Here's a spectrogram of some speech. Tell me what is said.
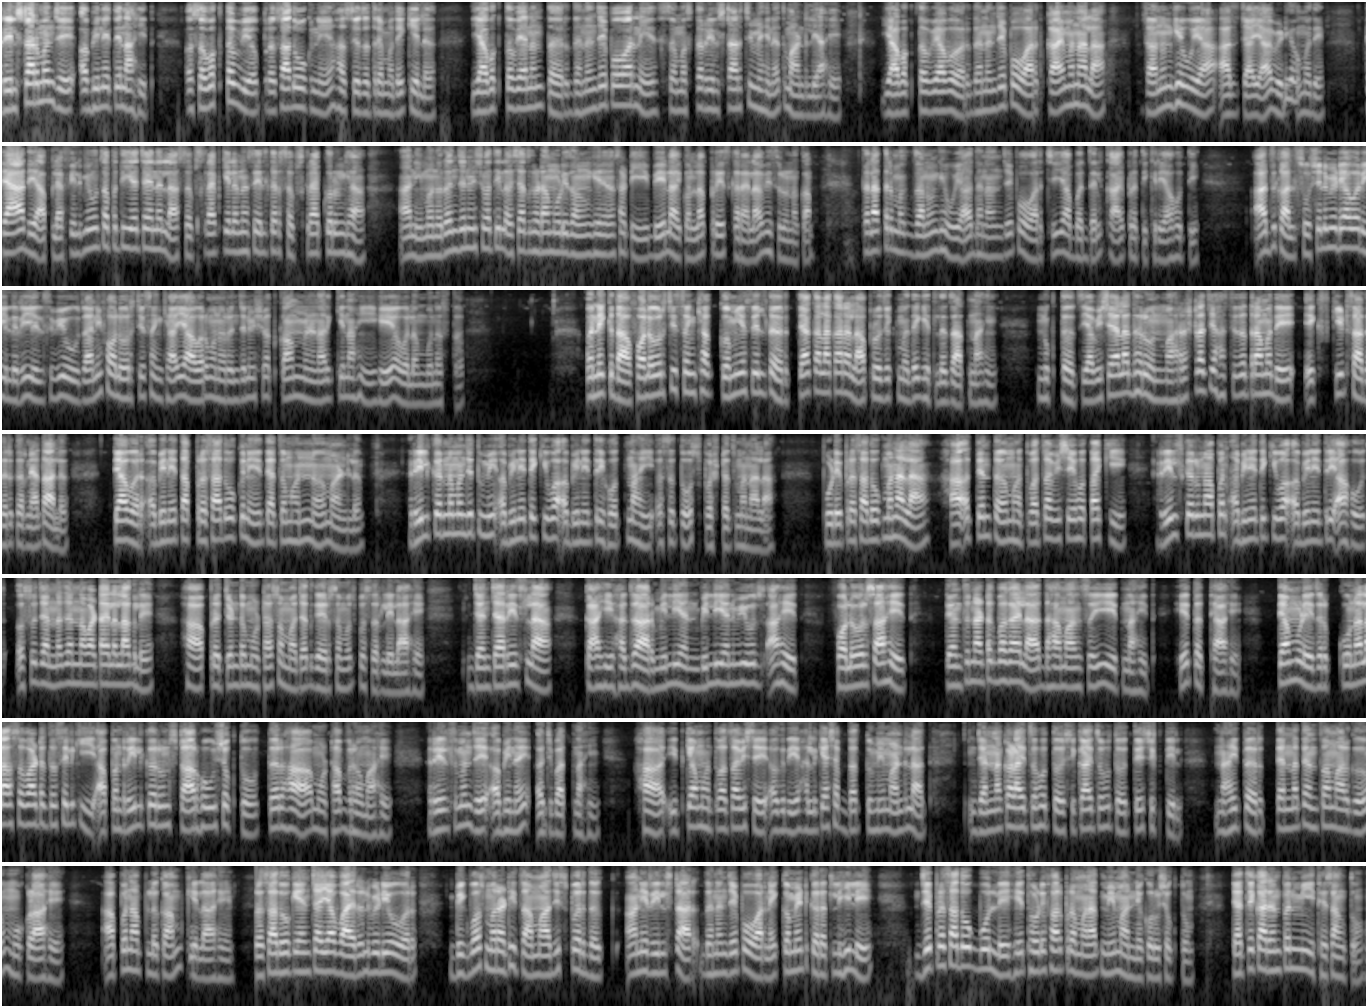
Reel star म्हणजे अभिनेते नाहीत असं वक्तव्य प्रसाद ओकने हास्य जत्रेमध्ये केलं. या वक्तव्यानंतर धनंजय पवारने समस्त रील स्टारची मेहनत मांडली आहे. या वक्तव्यावर धनंजय पवार काय म्हणाला जाणून घेऊया आजच्या या व्हिडिओमध्ये. त्याआधी आपल्या फिल्मी उचापती या चॅनलला सबस्क्राईब केलं नसेल तर सबस्क्राईब करून घ्या आणि मनोरंजन विश्वातील अशाच घडामोडी जाणून घेण्यासाठी बेल आयकॉनला प्रेस करायला विसरू नका. चला तर मग जाणून घेऊया धनंजय पवारची याबद्दल काय प्रतिक्रिया होती. आजकाल सोशल मीडियावरील रील्स व्ह्यूज आणि फॉलोअर्सची संख्या यावर मनोरंजन विश्वात काम मिळणार की नाही हे अवलंबून असतं. अनेकदा फॉलोअर्सची संख्या कमी असेल तर त्या कलाकाराला प्रोजेक्टमध्ये घेतलं जात नाही. नुकतंच या विषयाला धरून महाराष्ट्राची हास्यजत्रामध्ये एक स्किट सादर करण्यात आलं. त्यावर अभिनेता प्रसाद ओकने त्याचं म्हणणं मांडलं. रील करणं म्हणजे तुम्ही अभिनेते किंवा अभिनेत्री होत नाही असं तो स्पष्टच म्हणाला. पुढे प्रसाद ओक म्हणाला हा अत्यंत महत्त्वाचा विषय होता की रील्स करून आपण अभिनेते किंवा अभिनेत्री आहोत असं ज्यांना ज्यांना वाटायला लागले हा प्रचंड मोठा समाजात गैरसमज पसरलेला आहे. ज्यांच्या रील्सला काही हजार मिलियन बिलियन व्ह्यूज आहेत फॉलोअर्स आहेत त्यांचं नाटक बघायला दहा माणसंही येत नाहीत हे तथ्य आहे. त्यामुळे जर कोणाला असं वाटत असेल की आपण रील करून स्टार होऊ शकतो तर हा मोठा भ्रम आहे. रील्स म्हणजे अभिनय अजिबात नाही. हा इतक्या महत्त्वाचा विषय अगदी हलक्या शब्दात तुम्ही मांडलात. ज्यांना कळायचं होतं शिकायचं होतं ते शिकतील. नाहीतर त्यांना त्यांचा मार्ग मोकळा आहे. आपण आपलं काम केलं आहे. प्रसाद ओके यांच्या या व्हायरल व्हिडिओवर बिग बॉस मराठीचा माजी स्पर्धक आणि रील स्टार धनंजय पवारने कमेंट करत लिहिले जे प्रसाद ओक बोलले हे थोडेफार प्रमाणात मी मान्य करू शकतो. त्याचे कारण पण मी इथे सांगतो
